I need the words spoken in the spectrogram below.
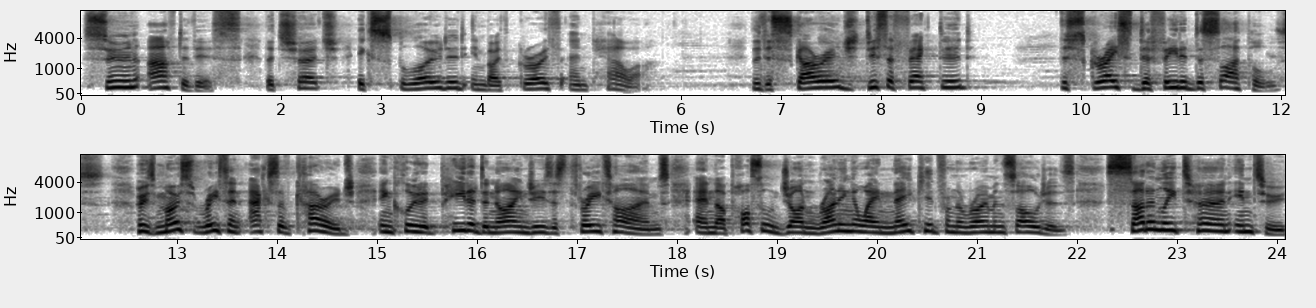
soon after this, the church exploded in both growth and power. The discouraged, disaffected, disgraced, defeated disciples, whose most recent acts of courage included Peter denying Jesus three times and the Apostle John running away naked from the Roman soldiers, suddenly turn into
